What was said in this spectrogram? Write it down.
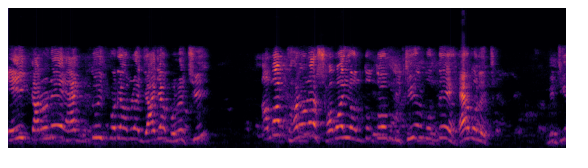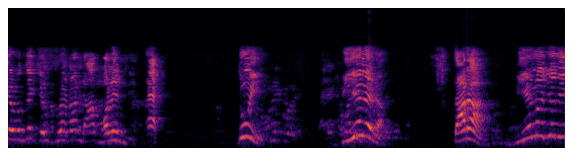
এই কারণে এক দুই করে আমরা যা যা বলেছি আমার ধারণা সবাই অন্তত মিটিং এর মধ্যে হ্যাঁ বলেছে। মিটিং এর মধ্যে কেউ খুব একটা না বলেননি। এক। দুই, বিএলএরা, তারা বিএলও যদি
